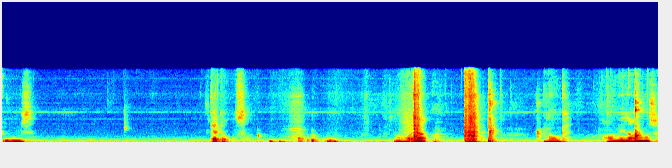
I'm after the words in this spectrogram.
Douze, quatorze. Voilà. Donc, on mélange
